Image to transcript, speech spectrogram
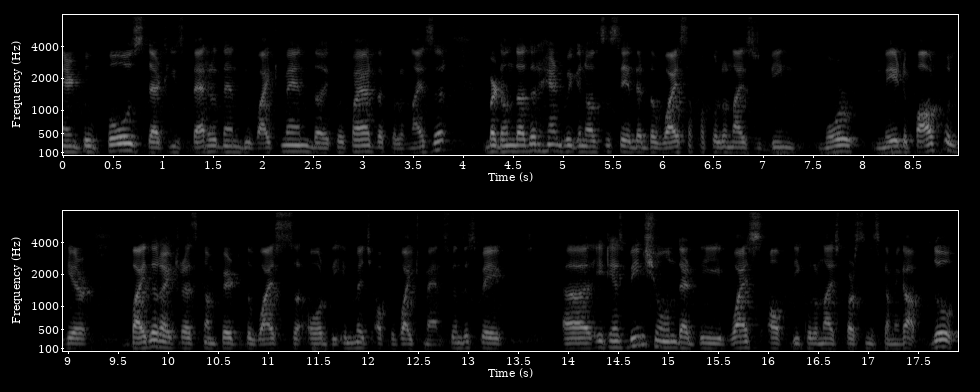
and to pose that he's better than the white man, the occupier, the colonizer. But on the other hand, we can also say that the voice of a colonizer is being more made powerful here by the writer as compared to the voice or the image of the white man. So in this way, uh, it has been shown that the voice of the colonized person is coming up, though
